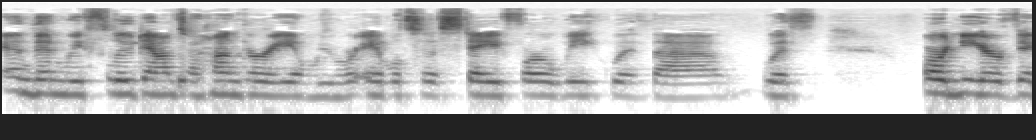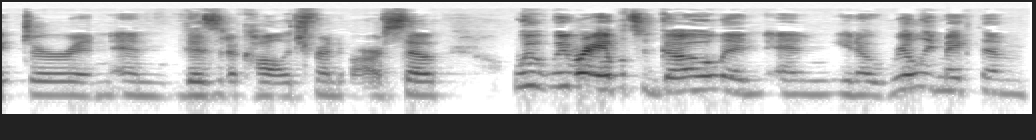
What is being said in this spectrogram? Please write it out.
and then we flew down to Hungary and we were able to stay for a week with uh, with or near Victor and, and visit a college friend of ours. So we, we were able to go and and you know really make them,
